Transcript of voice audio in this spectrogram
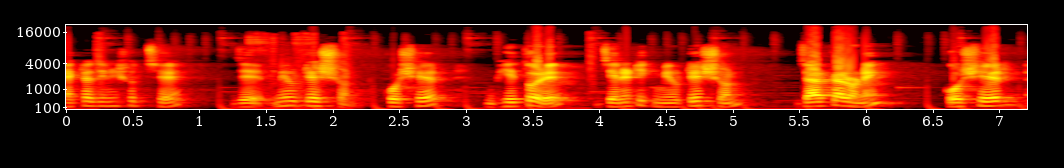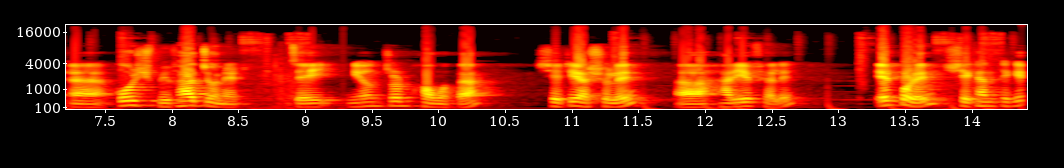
একটা জিনিস হচ্ছে যে মিউটেশন কোষের ভিতরে জেনেটিক মিউটেশন যার কারণে কোষের কোষ বিভাজনের যেই নিয়ন্ত্রণ ক্ষমতা, সেটি আসলে হারিয়ে ফেলে। এরপরে সেখান থেকে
